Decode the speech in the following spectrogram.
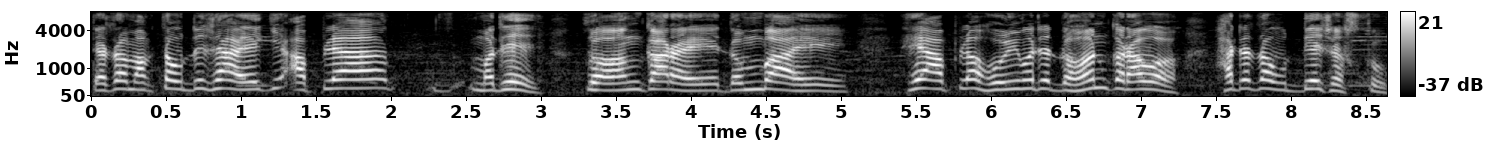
त्याचा मागचा उद्देश हा आहे की आपल्या मध्ये जो अहंकार आहे दंभ आहे हे आपलं होळीमध्ये दहन करावं हा त्याचा उद्देश असतो.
